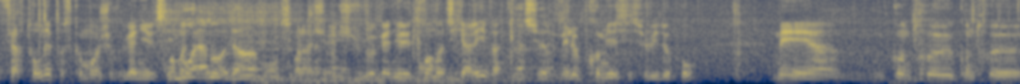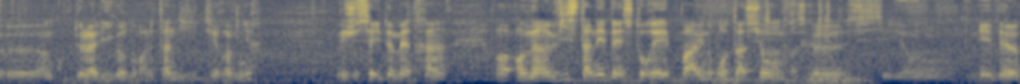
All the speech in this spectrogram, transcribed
faire tourner parce que moi je veux gagner les C'est trois le mot à matchs. la mode, hein. Bon, c'est Voilà, je, je veux gagner les trois matchs qui arrivent. Bien sûr. Mais le premier c'est celui de Pau. Mais euh, contre, contre euh, un coupe de la Ligue, on aura le temps d'y revenir. Mais j'essaye de mettre un. On- a envie cette année d'instaurer pas une rotation parce que et de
